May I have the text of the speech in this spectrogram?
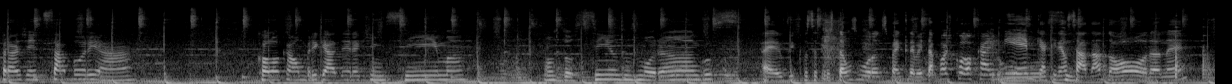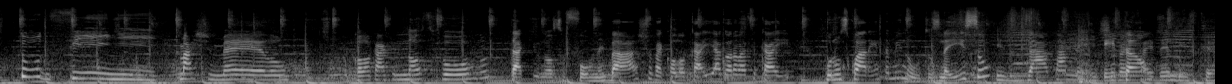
pra gente saborear. Colocar um brigadeiro aqui em cima, uns docinhos, uns morangos. É, eu vi que você trouxe até uns morangos pra incrementar. Pode colocar M&M, que a criançada adora, né? Tudo fine, marshmallow. Colocar aqui no nosso forno. Tá aqui o nosso forno embaixo, vai colocar e agora vai ficar aí por uns 40 minutos, não é isso? Exatamente. Então- vai sair delícia.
